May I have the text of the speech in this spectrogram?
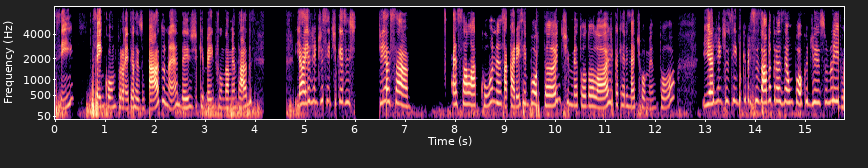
assim, sem comprometer o resultado, né? Desde que bem fundamentadas. E aí a gente sentiu que existia essa essa lacuna, essa carência importante metodológica que a Elisete comentou, e a gente sentiu que precisava trazer um pouco disso no livro,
